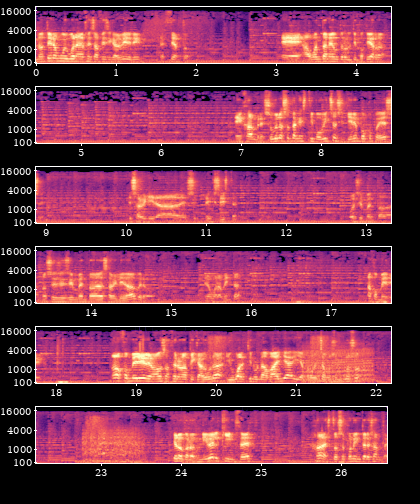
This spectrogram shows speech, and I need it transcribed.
No tiene muy buena defensa física el Vidril, es cierto. Eh, aguanta neutro el tipo tierra. Enjambre, sube los ataques tipo bichos y tiene poco PS. Esa habilidad existe. O es inventada. No sé si es inventada esa habilidad, pero tiene buena pinta. Vamos con Vidril. Vamos con y vamos a hacer una picadura. Igual tiene una valla y aprovechamos incluso. Quiero pero nivel 15. Ah, esto se pone interesante.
